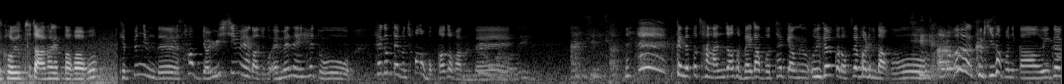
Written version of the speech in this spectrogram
그래서 거기 투자 안 하겠다고 하고 대표님들 사업 열심히 해가지고 M&A 해도 세금 때문에 천원 못 가져가는데. 근데 또 장안 줘서 매각 못할 경우 의결권 없애버린다고. 그 기사 보니까 의결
